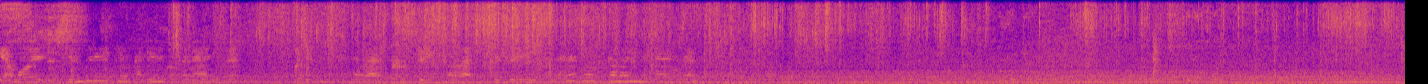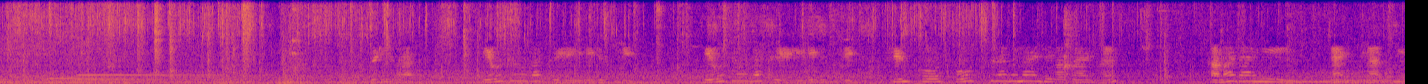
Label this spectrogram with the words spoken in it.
次は急ブレーキをかけることがありますお客の方はスリッパは手すりに必ずおつかまり願います次は明星学園入り口明星学園入り口中高スポーツクラブ前でございます浜田委員内科西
